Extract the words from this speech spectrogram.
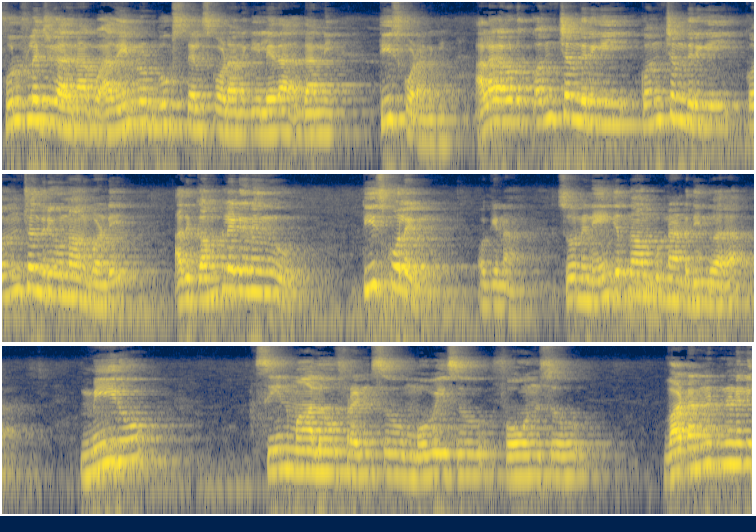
ఫుల్ ఫ్లెజ్ కాదు నాకు అదేం నోట్ బుక్స్ తెలుసుకోవడానికి లేదా దాన్ని తీసుకోవడానికి. అలా కాకుండా కొంచెం తిరిగి కొంచెం తిరిగి కొంచెం తిరిగి ఉన్నాం అనుకోండి అది కంప్లీట్గా నేను తీసుకోలేను. ఓకేనా? సో నేను ఏం చెప్దాం అనుకుంటున్నా అంటే దీని ద్వారా మీరు సినిమాలు ఫ్రెండ్స్ మూవీస్ ఫోన్స్ వాటన్నిటి నుండి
